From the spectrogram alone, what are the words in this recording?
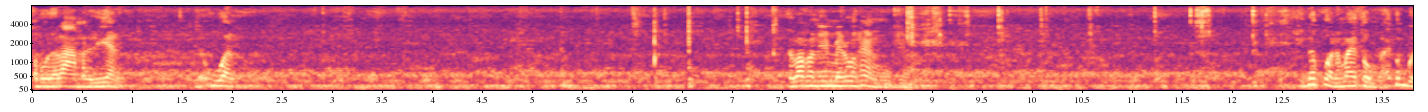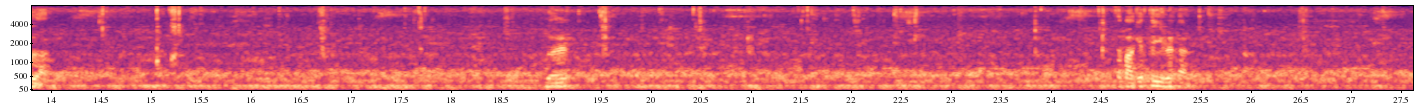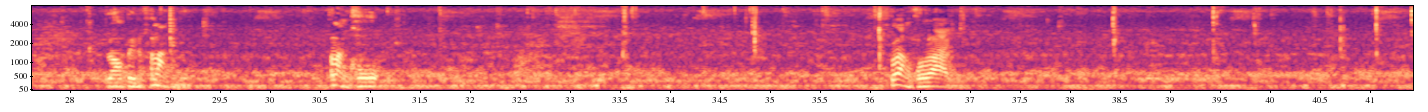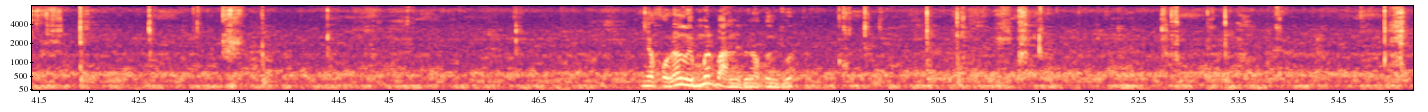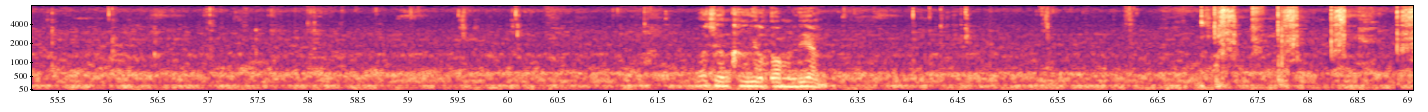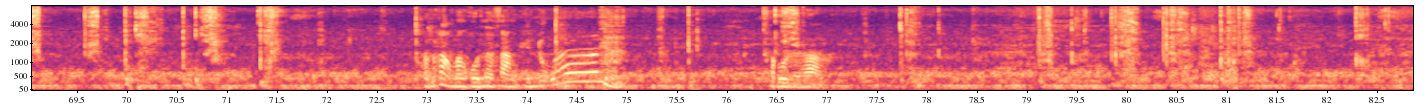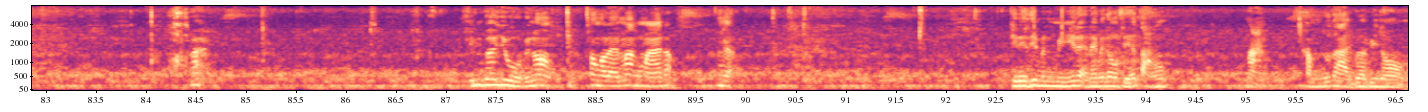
คาโบนาร่ามันเลี่ยนเดี๋ยวอ้วนแต่ว่าวันนี้ไม่รู้แห้งจริงกินเนื้อปวดทำไมส่งหลายก็เบื่อ เลยสปาเกตตี้แล้วกัน ลองเป็นฝรั่งดูฝรั่งโคกฝรั่งโคราช อย่าฝนแล้วลืมมืดวันเลยเป็นเอาเพิ่งยุดแล้วเชิงคือแล้วก็มันเลี่ยนฝรั่งบางคนนะสั่งกินทุกวันขบวนการอ่ินเพื่ออยู่พี่น้องต้องอะไรมากมายนะเนี่ยกินในที่มันมีแหละในไม่ต้องเสียตังค์มาทำทุกทายเพื่อพี่น้อง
